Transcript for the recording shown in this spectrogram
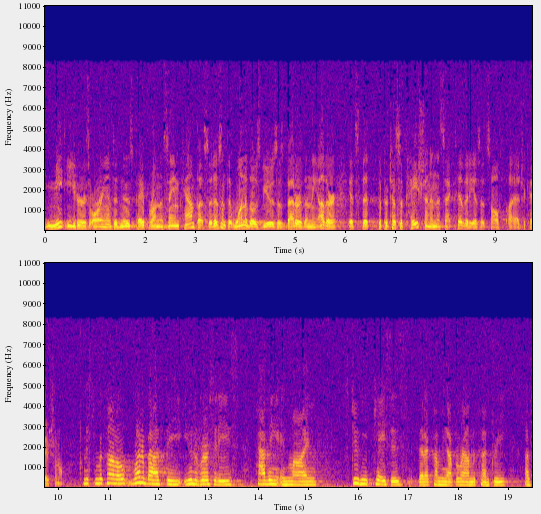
meat eaters oriented newspaper on the same campus. It isn't that one of those views is better than the other, it's that the participation in this activity is itself uh, educational. Mr. McConnell, what about the universities having in mind student cases that are coming up around the country of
